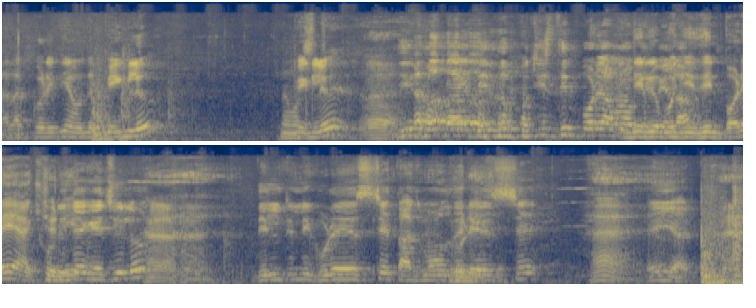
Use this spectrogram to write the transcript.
আলাপ করে দিই আমাদের পিগলু। পিগলু? হ্যাঁ। দীর্ঘ পঁচিশ দিন পরে আমরা দীর্ঘ। 25 দিন পরে actually- ছুটিতে গেছিল। হ্যাঁ, হ্যাঁ। দিল্লি টিল্লি ঘুরে এসছে তাজমহল ঘুরে। এসছে। হ্যাঁ। এই আর হ্যাঁ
